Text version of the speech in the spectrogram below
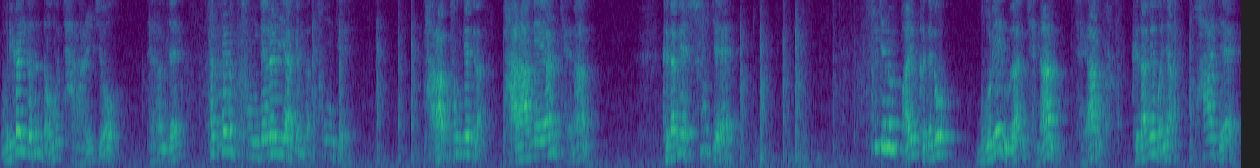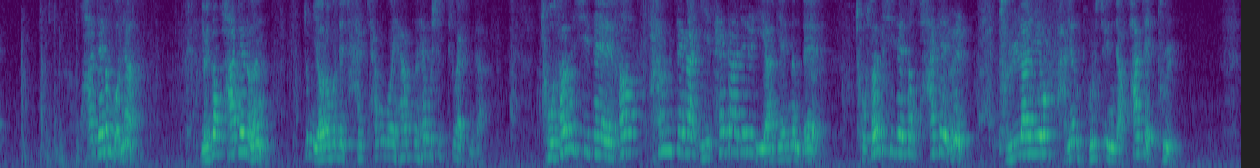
우리가 이것은 너무 잘 알죠. 대삼재. 첫째는 풍재를 이야기합니다. 풍재. 바람 풍재입니다. 바람에 의한 재난. 그 다음에 수재. 수재는 말 그대로 물에 의한 재난, 재앙. 그 다음에 뭐냐? 화재. 화재는 뭐냐? 여기서 화재는 좀 여러분들이 잘 참고해 보실 필요가 있습니다. 조선시대에서 삼재가 이 세 가지를 이야기했는데 조선시대에서 화재를 불난리로 과연 볼 수 있느냐? 화재, 불.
